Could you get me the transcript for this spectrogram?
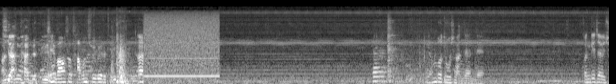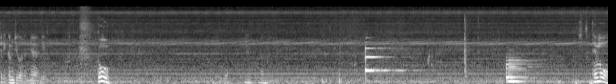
안 돼, 안 돼, 안 돼. 제 마음속 4번 출구를 데리고 있고. 함부로 들어오시면 안 되는데. 관계자의 출입 금지거든요 여기. 고! 데모.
